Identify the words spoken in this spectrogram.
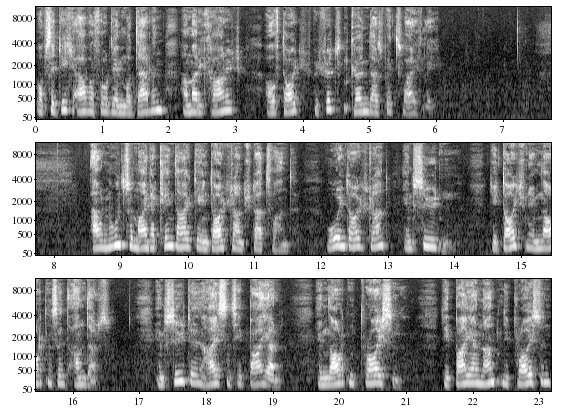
Ob sie dich aber vor dem modernen Amerikanisch auf Deutsch beschützen können, das bezweifle ich. Aber nun zu meiner Kindheit, die in Deutschland stattfand. Wo in Deutschland? Im Süden. Die Deutschen im Norden sind anders. Im Süden heißen sie Bayern, im Norden Preußen. Die Bayern nannten die Preußen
